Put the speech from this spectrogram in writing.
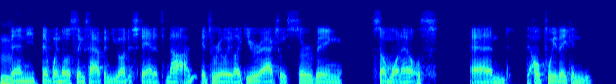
Mm. then you, then when those things happen, you understand it's not. It's really like you're actually serving someone else, and hopefully they can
